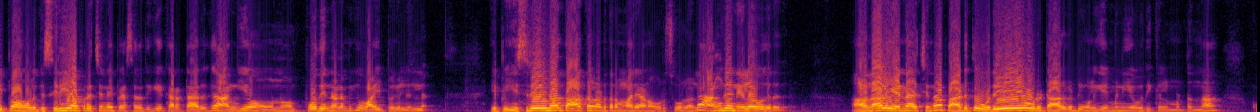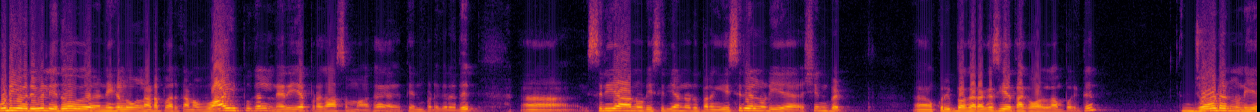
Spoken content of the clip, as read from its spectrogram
இப்போ அவங்களுக்கு சிரியா பிரச்சனை பேசுகிறதுக்கே கரெக்டாக இருக்குது அங்கேயும் ஒன்றும் போதிய நிலைமைக்கு வாய்ப்புகள் இல்லை. இப்போ இஸ்ரேல் தான் தாக்கல் நடத்துகிற மாதிரியான ஒரு சூழ்நிலை அங்கே நிலவுகிறது. அதனால் என்ன ஆச்சுன்னா இப்போ அடுத்து ஒரே ஒரு டார்கெட் உங்களுக்கு எமினி அவதிகள் மட்டும்தான். கூடிய விரைவில் ஏதோ நிகழ்வுகள் நடப்பதற்கான வாய்ப்புகள் நிறைய பிரகாசமாக தென்படுகிறது. சிரியானுடைய சிரியானுடைய பாருங்கள் இஸ்ரேலினுடைய ஷின்பெட் குறிப்பாக ரகசிய தகவல்லாம் போயிட்டு ஜோர்டனுடைய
